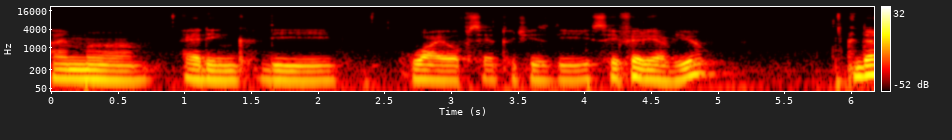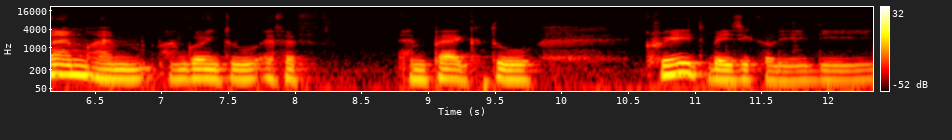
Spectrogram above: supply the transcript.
I'm uh, adding the y offset which is the safe area view. And then I'm I'm I'm going to FF mpeg to create basically the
